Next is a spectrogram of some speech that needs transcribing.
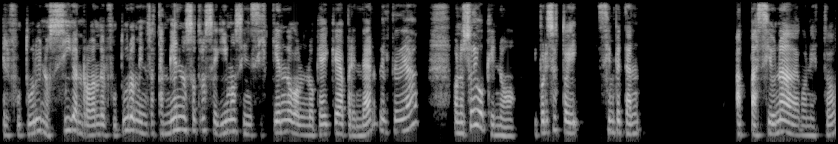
el futuro y nos sigan robando el futuro mientras también nosotros seguimos insistiendo con lo que hay que aprender del TDA? Bueno, yo digo que no, y por eso estoy siempre tan apasionada con esto,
